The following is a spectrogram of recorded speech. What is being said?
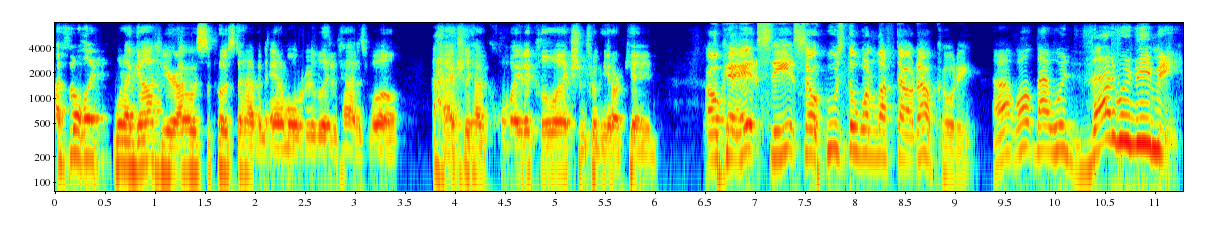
I felt like when I got here, I was supposed to have an animal-related hat as well. I actually have quite a collection from the arcade. Okay, see, so who's the one left out now, Cody? Uh, well, that would that would be me.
